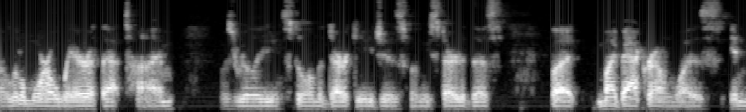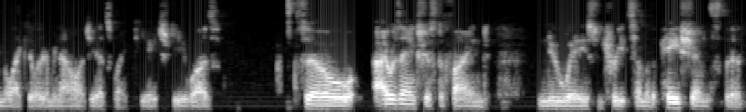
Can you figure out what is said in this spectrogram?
a little more aware at that time. It was really still in the dark ages when we started this. But my background was in molecular immunology. That's my PhD was. So I was anxious to find new ways to treat some of the patients that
